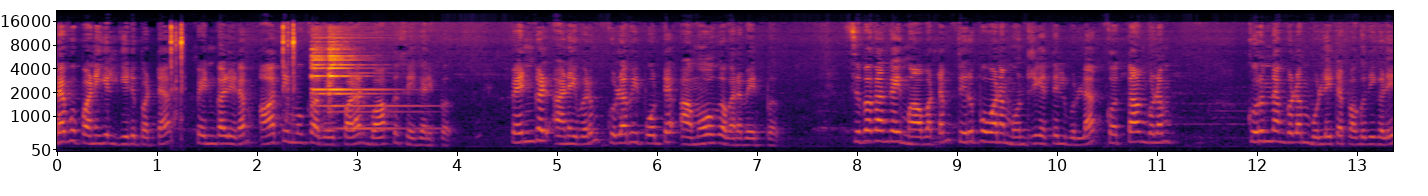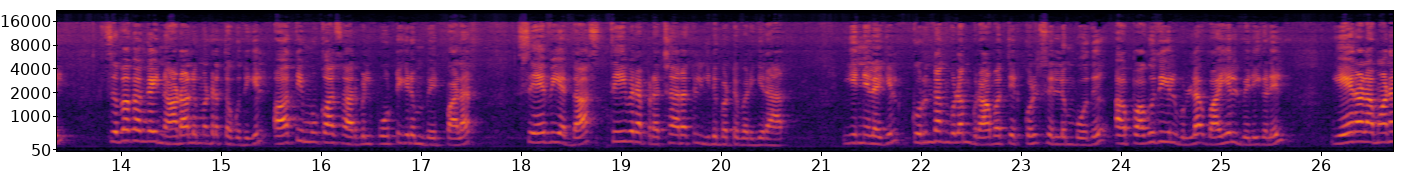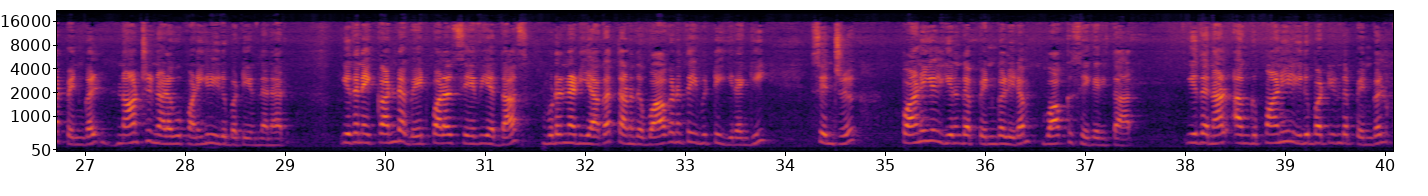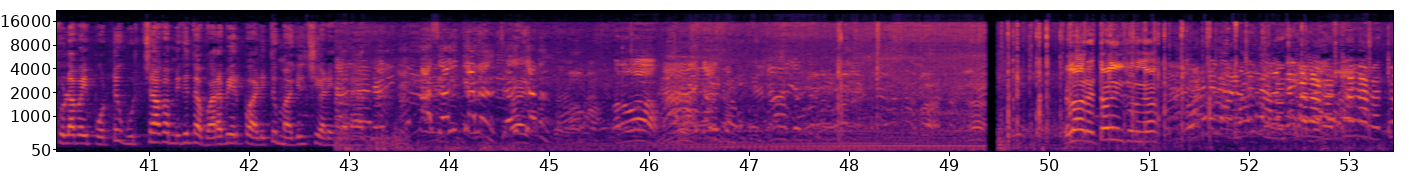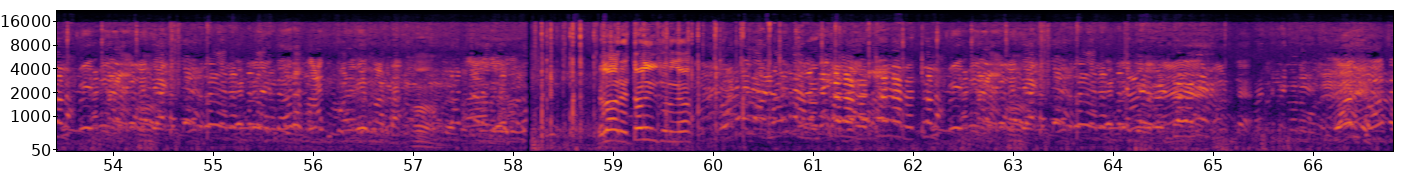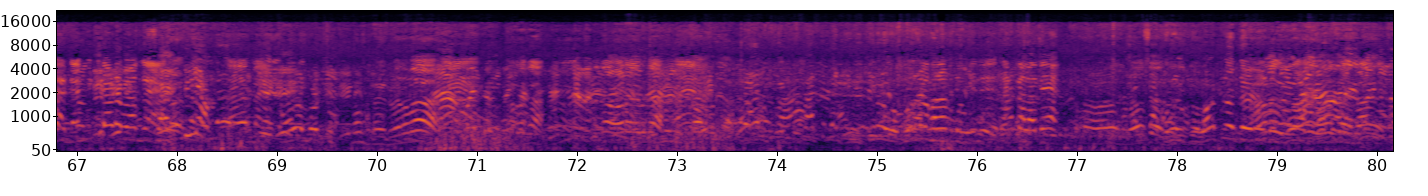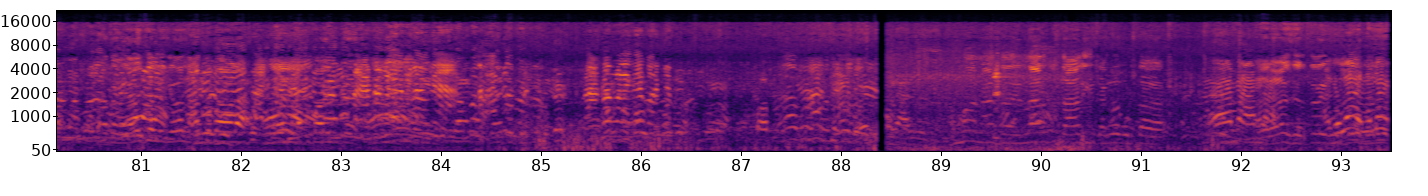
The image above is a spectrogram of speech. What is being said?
தடவு பணியில் ஈடுபட்ட பெண்களிடம் அதிமுக வேட்பாளர் வாக்கு சேகரிப்பு. பெண்கள் அனைவரும் குழவி போட்டு அமோக வரவேற்பு. சிவகங்கை மாவட்டம் திருப்புவனம் ஒன்றியத்தில் உள்ள கொத்தாங்குளம் குருந்தங்குளம் உள்ளிட்ட பகுதிகளில் சிவகங்கை நாடாளுமன்ற தொகுதியில் அதிமுக சார்பில் போட்டியிடும் வேட்பாளர் சேவியர் தாஸ் தீவிர பிரச்சாரத்தில் ஈடுபட்டு வருகிறார். இந்நிலையில் குருந்தங்குளம் கிராமத்திற்குள் செல்லும்போது அப்பகுதியில் உள்ள வயல் வெளிகளில் ஏராளமான பெண்கள் நாற்று நடவு பணியில் ஈடுபட்டிருந்தனர். இதனை கண்ட வேட்பாளர் சேவியர் தாஸ் உடனடியாக தனது வாகனத்தை விட்டு இறங்கி சென்று பணியில் இருந்த பெண்களிடம் வாக்கு சேகரித்தார். இதனால் அங்கு பணியில் ஈடுபட்டிருந்த பெண்கள் குழவை போட்டு உற்சாக மிகுந்த வரவேற்பு அளித்து மகிழ்ச்சி அடைந்தனர். சொல்லுங்க. ஆ. எல்லாம் ரெட்டாளின்னு சொல்லுங்க. அம்மா தங்க கொடுத்தா. அதெல்லாம் அதெல்லாம்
